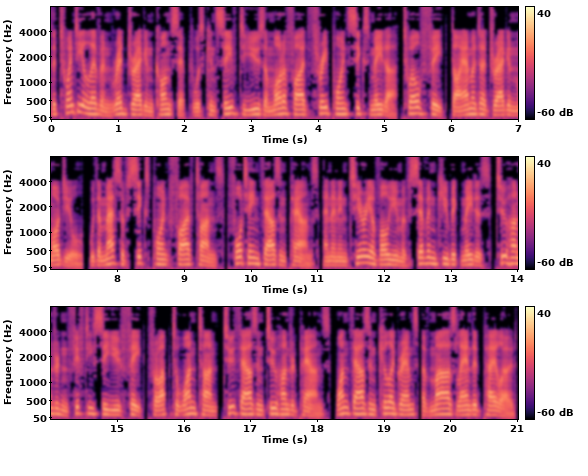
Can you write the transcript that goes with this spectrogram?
The 2011 Red Dragon concept was conceived to use a modified 3.6 meter (12 feet) diameter Dragon module with a mass of 6.5 tons (14,000 pounds) and an interior volume of 7 cubic meters (250 cu feet) for up to 1 ton (2,200 pounds, 1,000 kilograms) of Mars landed payload.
